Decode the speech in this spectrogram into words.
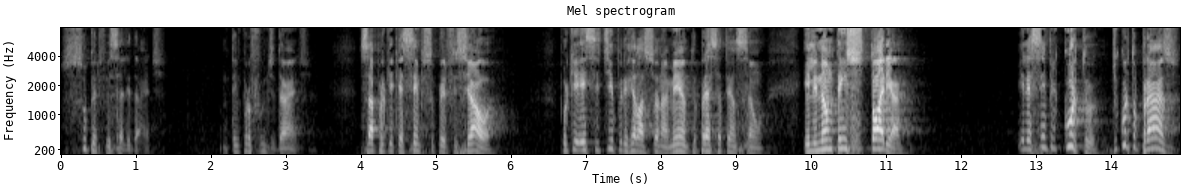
Superficialidade. Não tem profundidade. Sabe por que é sempre superficial? Porque esse tipo de relacionamento, preste atenção, ele não tem história. Ele é sempre curto, de curto prazo.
